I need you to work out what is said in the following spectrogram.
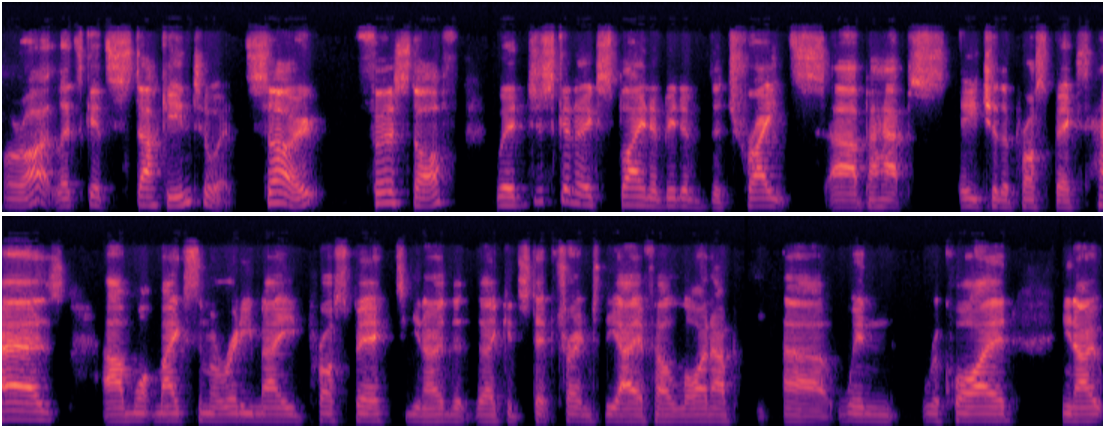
All right, let's get stuck into it. So, first off, we're just going to explain a bit of the traits uh, perhaps each of the prospects has, um, what makes them a ready-made prospect, you know, that they could step straight into the AFL lineup uh, when required, you know,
